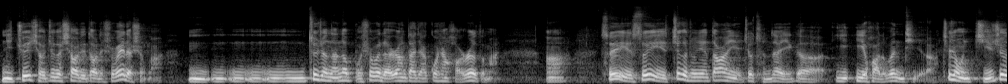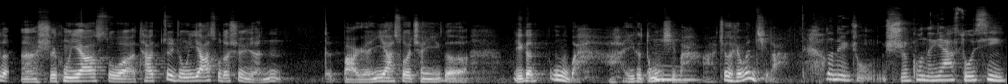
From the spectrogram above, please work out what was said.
你追求这个效率到底是为了什么？你你你你你你最终难道不是为了让大家过上好日子吗？啊，所以所以这个中间当然也就存在一个异异化的问题了。这种极致的嗯时空压缩啊，它最终压缩的是人。把人压缩成一个一个物吧，啊，一个东西吧，啊，这个是问题了。的那种时空的压缩性，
